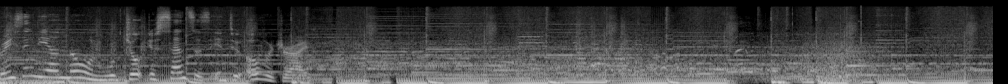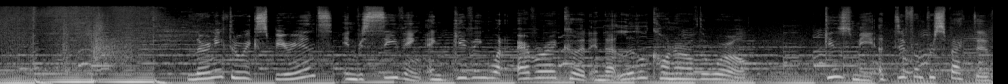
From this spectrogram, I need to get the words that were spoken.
Embracing the unknown will jolt your senses into overdrive. Learning through experience, in receiving and giving whatever I could in that little corner of the world, gives me a different perspective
